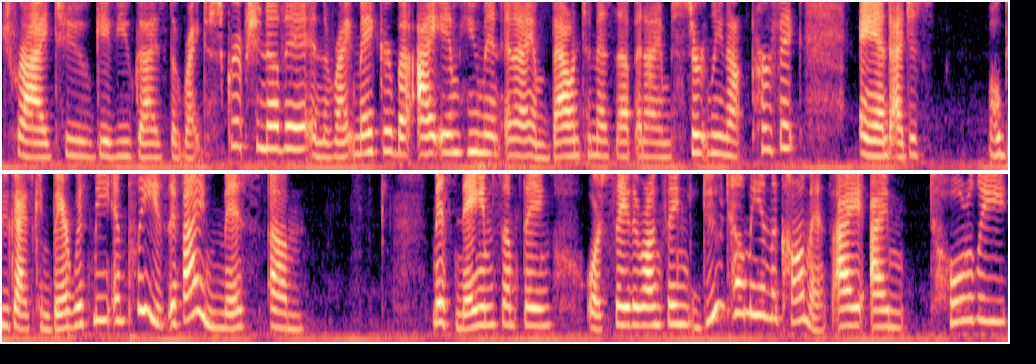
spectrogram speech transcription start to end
try to give you guys the right description of it and the right maker, but I am human and I am bound to mess up and I am certainly not perfect. And I just hope you guys can bear with me. And please, if I miss um misname something or say the wrong thing, do tell me in the comments. I I'm totally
